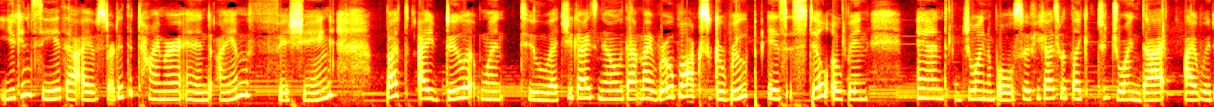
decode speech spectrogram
you can see that I have started the timer and I am fishing, but I do want to let you guys know that my Roblox group is still open and joinable. So if you guys would like to join that, I would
